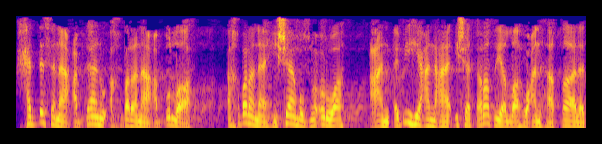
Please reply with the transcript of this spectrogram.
حدثنا عبدان أخبرنا عبد الله أخبرنا هشام بن عروة عن أبيه عن عائشة رضي الله عنها قالت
